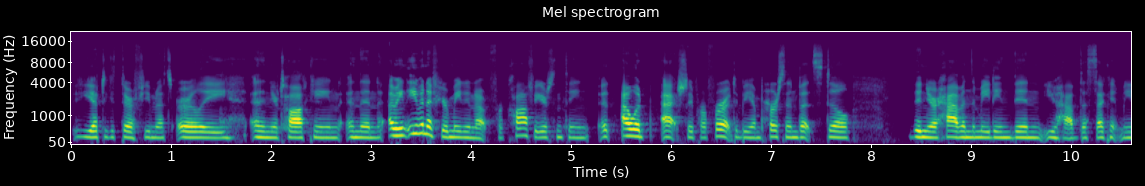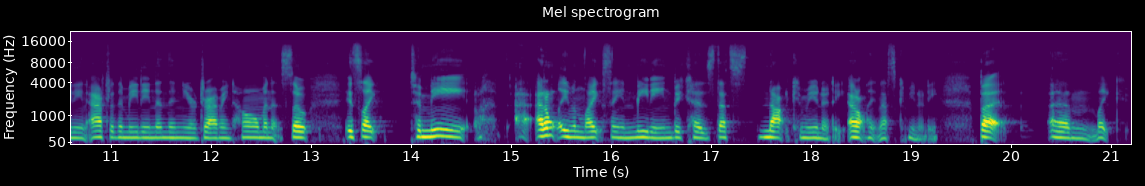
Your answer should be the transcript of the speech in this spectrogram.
You have to get there a few minutes early and you're talking and then i mean even if you're meeting up for coffee or something it, i would actually prefer it to be in person but still then you're having the meeting then you have the second meeting after the meeting and then you're driving home and it's so it's like to me i don't even like saying meeting because that's not community. I don't think that's community. But um like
